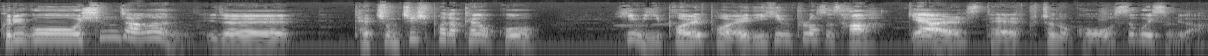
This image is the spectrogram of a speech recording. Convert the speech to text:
그리고 심장은 이제 대충 70%작 해놓고 힘 2%, 1%, 에디 힘 플러스 4, 깨알 스탯 붙여놓고 쓰고 있습니다.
